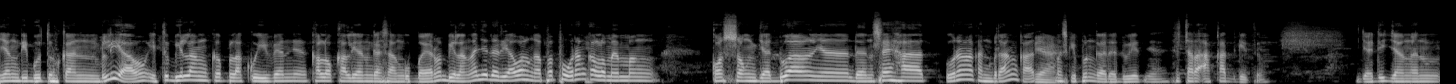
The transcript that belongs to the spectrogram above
yang dibutuhkan beliau itu bilang ke pelaku eventnya kalau kalian nggak sanggup bayar mah bilang aja dari awal nggak apa-apa orang kalau memang kosong jadwalnya dan sehat, orang akan berangkat Ya. meskipun nggak ada duitnya, secara akad gitu. Jadi jangan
